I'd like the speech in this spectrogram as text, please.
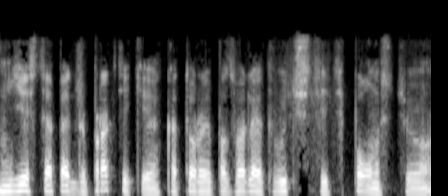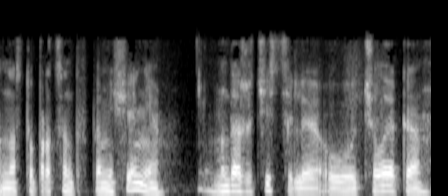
есть, опять же, практики, которые позволяют вычистить полностью на 100% помещение. Мы даже чистили у человека,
